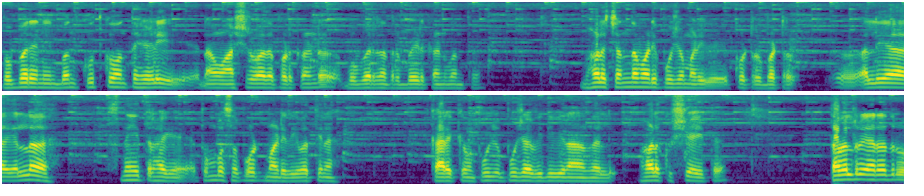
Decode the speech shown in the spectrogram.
ಬೊಬ್ಬರೆ ನೀನು ಬಂದು ಕೂತ್ಕೋ ಅಂತ ಹೇಳಿ ನಾವು ಆಶೀರ್ವಾದ ಪಡ್ಕೊಂಡು ಬೊಬ್ಬರಿನ ಹತ್ರ ಬೇಡ್ಕೊಂಡು ಬಂತು. ಬಹಳ ಚಂದ ಮಾಡಿ ಪೂಜೆ ಮಾಡಿ ಕೊಟ್ಟರು ಭಟ್ರು. ಅಲ್ಲಿಯ ಎಲ್ಲ ಸ್ನೇಹಿತರ ಹಾಗೆ ತುಂಬ ಸಪೋರ್ಟ್ ಮಾಡಿದ್ರು ಇವತ್ತಿನ ಕಾರ್ಯಕ್ರಮ, ಪೂಜೆ, ಪೂಜಾ ವಿಧಿವಿಧಾನದಲ್ಲಿ. ಬಹಳ ಖುಷಿ ಆಯಿತು. ತಾವೆಲ್ಲರೂ ಯಾರಾದರೂ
